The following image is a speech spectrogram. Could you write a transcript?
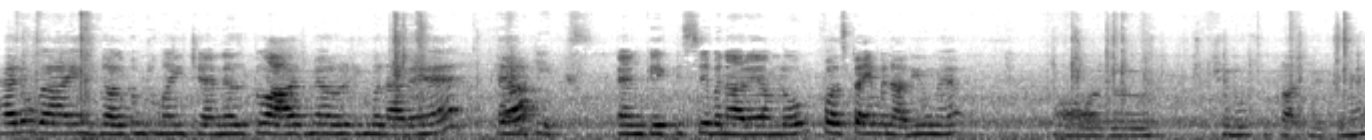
Hello guys welcome to my channel तो आज मैं और अर्जुन बना रहे हैं क्या पैनकेक इससे बना रहे हैं हम लोग. फ़र्स्ट टाइम बना रही हूँ मैं. और चलो उसको काट लेते हैं.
